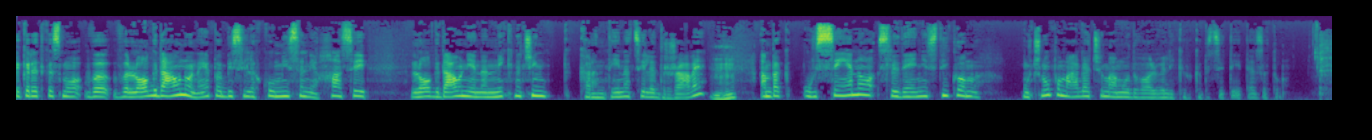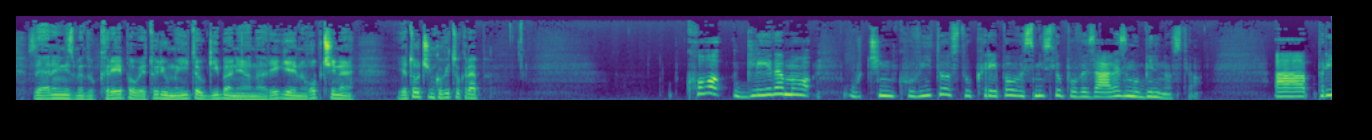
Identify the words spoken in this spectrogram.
takrat, ko smo v, v lockdownu, ne, pa bi si lahko mislili, da se lockdown je na nek način karantena cele države, uh Mhm. -huh. ampak vseeno sledenje stikom močno pomaga, če imamo dovolj velike kapacitete za to. Zdaj, eden izmed ukrepov je tudi omejitev gibanja na regije in občine. Je to učinkovit ukrep? Ko gledamo učinkovitost ukrepov v smislu povezave z mobilnostjo, Pri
